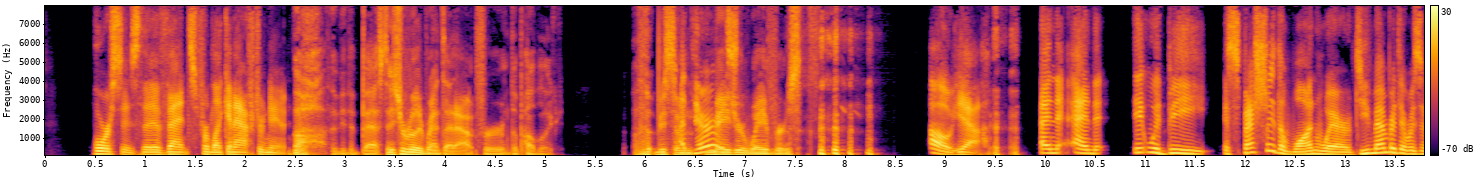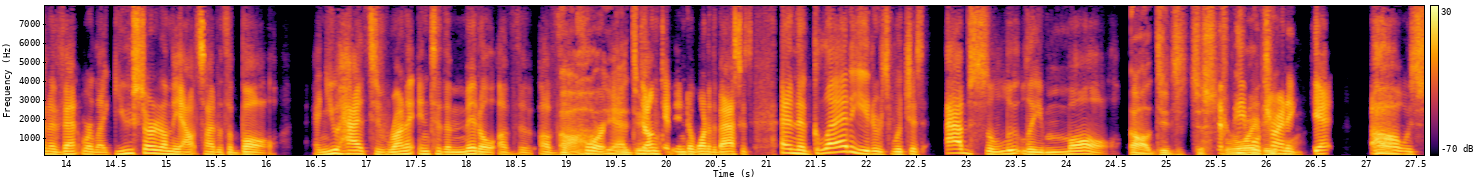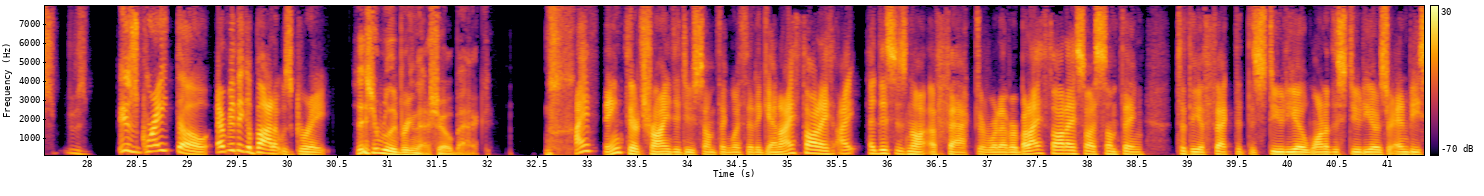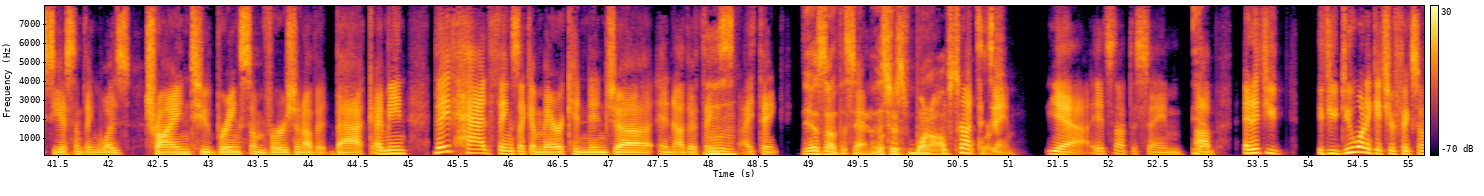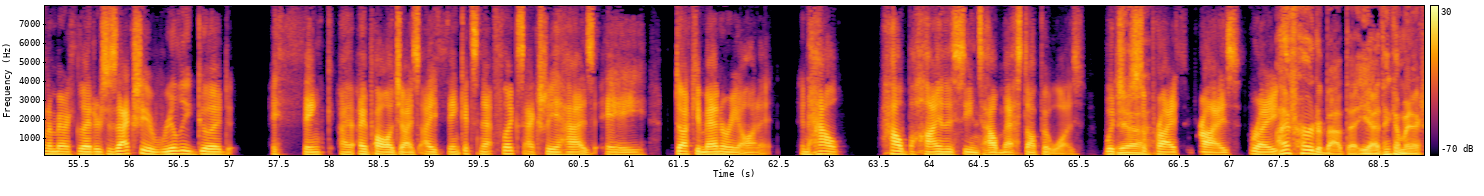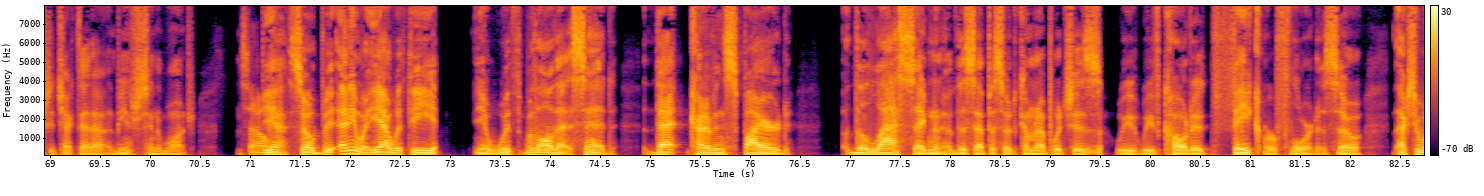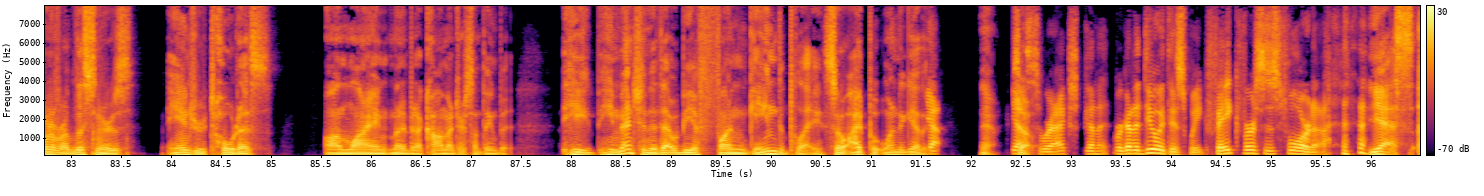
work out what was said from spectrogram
horses, the events for like an afternoon. oh, that'd be the best. They should really rent that out for the public. There'd be some uh, is- major waivers. Oh yeah, and and it would be especially the one where do you remember there was an event where like you started on the outside with a ball and you had to run it into the middle of the of the Oh, court yeah, and dude. dunk it into one of the baskets and the gladiators would just absolutely maul oh, dude, just people, people. trying to get oh it was it was it was great though everything about it was great They should really bring that show back. I think they're trying to do something with it again. I thought I, I this is not a fact or whatever, but I thought I saw something to the effect that the studio, one of the studios or NBC or something was trying to bring some version of it back. I mean, they've had things like American Ninja and other things, I think. Yeah, it's not the same. It's just one obstacle. It's not the same. Yeah, it's not the same. Yeah. Um, and if you if you do want to get your fix on American Gladiators, there's actually a really good. I think I, I apologize. I think it's Netflix actually has a documentary on it and how how behind the scenes how messed up it was. Which Yeah. surprise, surprise, right? I've heard about that. Yeah, I think I might actually check that out. It'd be interesting to watch. so Yeah. So, but anyway, yeah. With the you know, with with all that said, that kind of inspired the last segment of this episode coming up, which is we we've called it "Fake or Florida." So, actually, one of our listeners, Andrew, told us online, might have been a comment or something, but he he mentioned that that would be a fun game to play. So I put one together. Yeah. Yeah. Yes, So we're actually gonna we're gonna do it this week. Fake versus Florida. yes.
